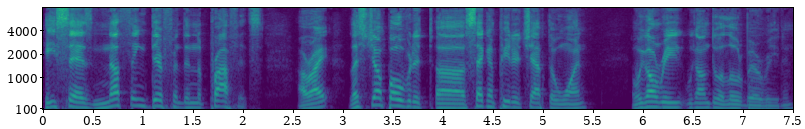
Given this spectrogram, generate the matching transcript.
He says nothing different than the prophets. All right. Let's jump over to uh, 2 Peter chapter 1. And we're going to read, we're going to do a little bit of reading.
